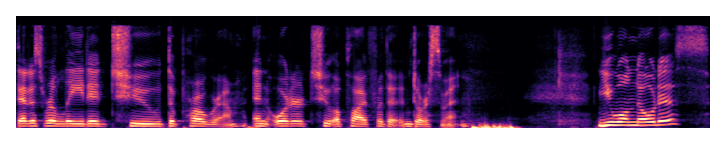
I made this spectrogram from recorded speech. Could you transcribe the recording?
that is related to the program in order to apply for the endorsement. You will notice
